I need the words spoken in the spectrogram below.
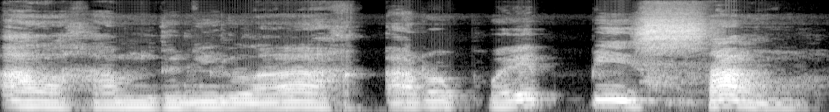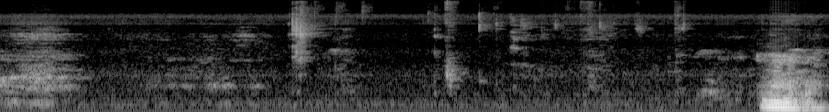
Alhamdulillah karo buah pisang. Hmm.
